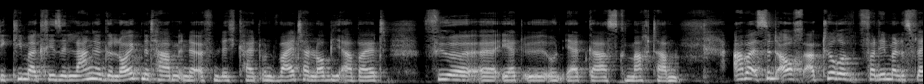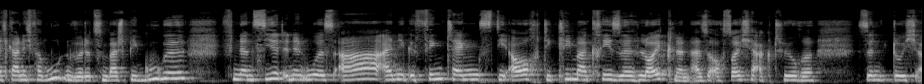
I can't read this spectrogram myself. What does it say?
die Klimakrise lange geleugnet haben in der Öffentlichkeit und weiter Lobbyarbeit für äh, Erdöl und Erdgas gemacht haben. Aber es sind auch Akteure, von denen man das vielleicht gar nicht vermuten würde. Zum Beispiel Google finanziert in den USA einige Thinktanks, die auch die Klimakrise leugnen. Also auch solche Akteure sind durchaus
